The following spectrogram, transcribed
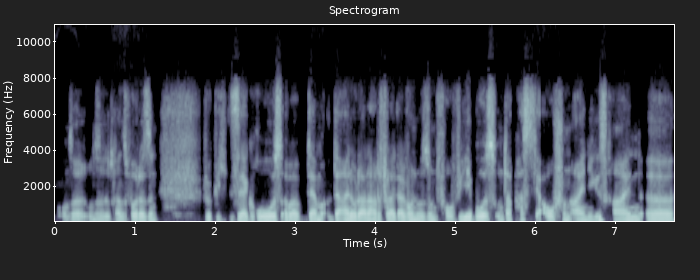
unsere, unsere Transporter sind wirklich sehr groß, aber der, der eine oder andere hat vielleicht einfach nur so einen VW-Bus und da passt ja auch schon einiges rein. Äh,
